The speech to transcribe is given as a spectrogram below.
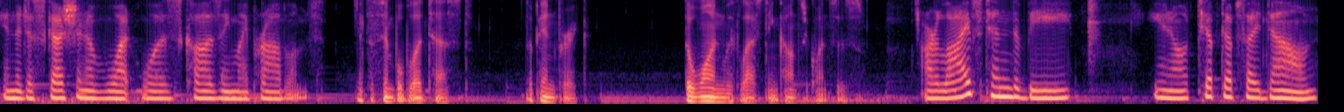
in the discussion of what was causing my problems. It's a simple blood test, a pinprick, the one with lasting consequences. Our lives tend to be, you know, tipped upside down.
